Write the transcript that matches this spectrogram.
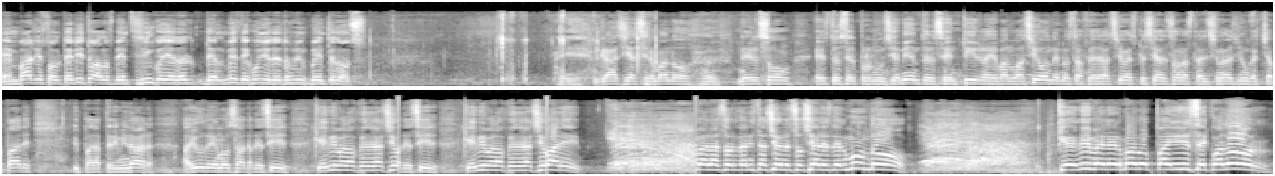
en Barrio Solterito, a los 25 días del mes de junio de 2022. Eh, gracias, hermano eh, Nelson. Esto es el pronunciamiento, el sentir, la evaluación de nuestra Federación Especial de Zonas Tradicionales Yungas Chapare. Y para terminar, ayúdenos a decir que viva la Federación, a decir que viva la Federación Chapare. ¡Viva las organizaciones sociales del mundo! ¡Que viva el hermano país Ecuador!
